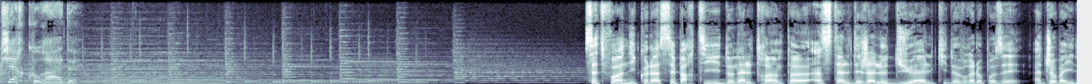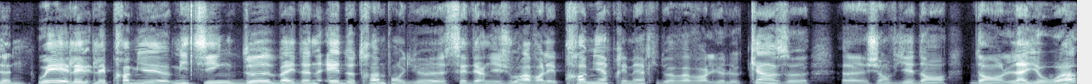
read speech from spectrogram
Pierre Courade. Cette fois, Nicolas, c'est parti. Donald Trump euh, installe déjà le duel qui devrait l'opposer à Joe Biden. Oui, les, premiers euh, meetings de Biden et de Trump ont eu lieu euh, ces derniers jours, avant les premières primaires qui doivent avoir lieu le 15 euh, janvier dans, dans l'Iowa.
